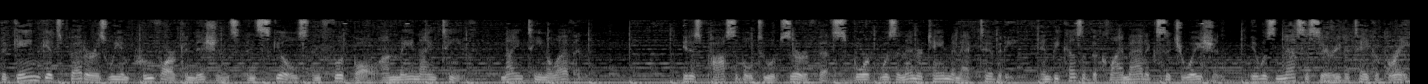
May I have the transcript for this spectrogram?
The game gets better as we improve our conditions and skills in football on May 19, 1911. It is possible to observe that sport was an entertainment activity, and because of the climatic situation, it was necessary to take a break.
